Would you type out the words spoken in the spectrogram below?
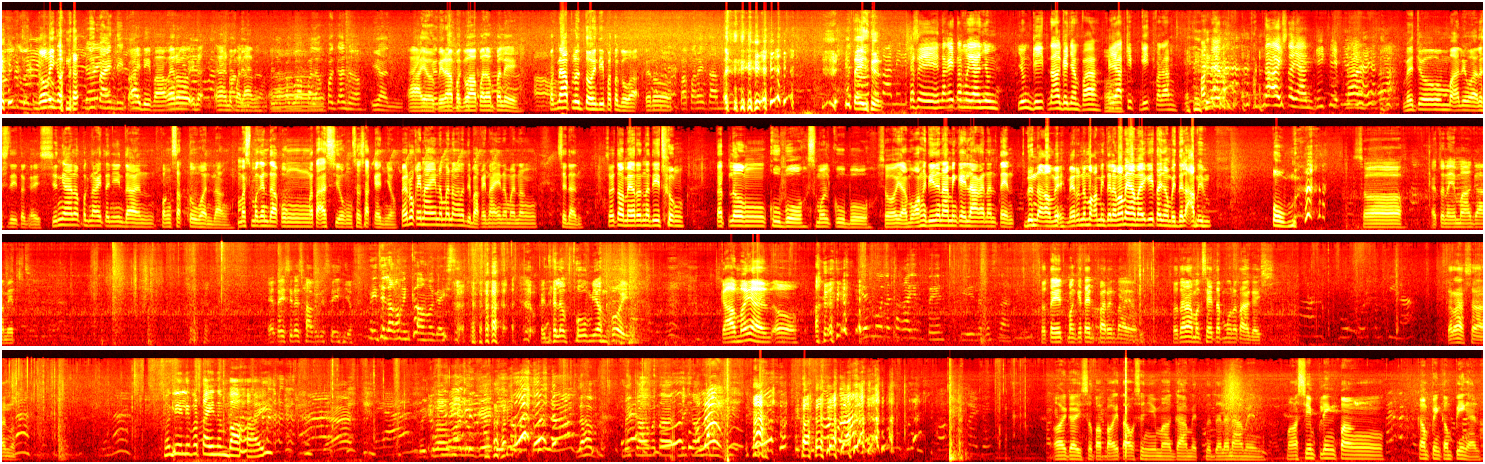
Going on na? Hindi pa, hindi pa. Ay, di pa. Pero ina, ano pa lang. Pinapagawa pa lang. Pag ano, yan. Ah, yun, pinapagawa pa lang pala eh. Pag na-upload to, hindi pa to gawa. Pero, Paparenta mo. kita yun. Kasi nakita mo yan yung yung gate na ganyan pa. Kaya keep gate pa lang. Pag meron, naayos na yan, gate keep na. Medyo maaliwalas dito guys. Yun nga lang pag nakita nyo yung daan, pang saktuhan lang. Mas maganda kung mataas yung sasakyan nyo. Pero kinain naman ng ano, di ba? Kinain naman ng sedan. So ito, meron na ditong tatlong kubo, small kubo. So yeah, mukhang hindi na namin kailangan ng tent. Doon na kami. Meron naman kami dala. Mamaya makikita nyo, may dala kami foam. so, ito na yung mga gamit. Ito yung sinasabi ko sa inyo. May dala kaming kama, guys. May dalang foam yan, boy. Kama yan, oh. Yan muna, tsaka yung tent. Ilabas natin. so, tent, magka-tent pa rin tayo. So, tara, mag-set up muna tayo, guys. Tara, sa ano. Maglilipat tayo ng bahay. May kama, lugi. Lahab. May kama, ta may kama, lugi. Okay guys, so papakita ko sa inyo yung mga gamit na dala namin. Mga simpleng pang camping-campingan.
